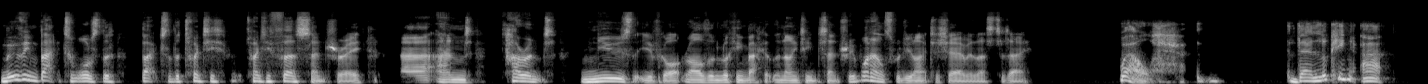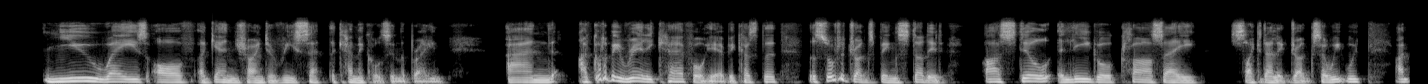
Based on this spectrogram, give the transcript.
moving back towards the back to the 20, 21st century uh, and current news that you've got, rather than looking back at the 19th century, what else would you like to share with us today? Well, they're looking at new ways of, again, trying to reset the chemicals in the brain. And I've got to be really careful here because the, the sort of drugs being studied are still illegal class A psychedelic drugs. So we, we I'm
